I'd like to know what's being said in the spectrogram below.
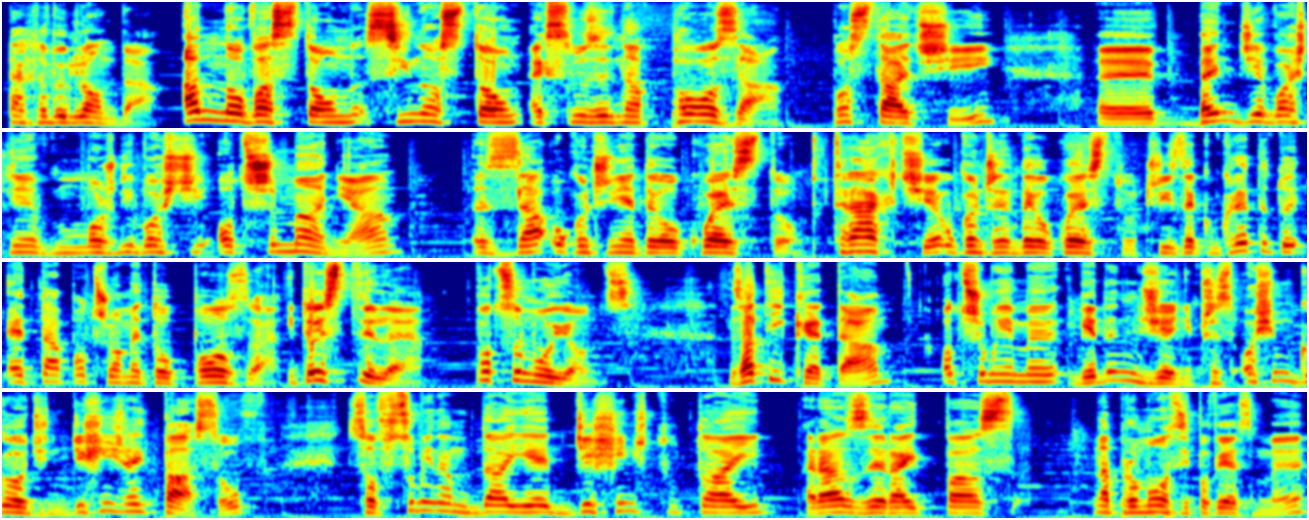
Tak to wygląda. A nowa Stone, Sino Stone, ekskluzywna poza postaci, e, będzie właśnie w możliwości otrzymania za ukończenie tego questu. W trakcie ukończenia tego questu, czyli za konkretny tutaj etap otrzymamy tą pozę. I to jest tyle. Podsumując, za tiketa otrzymujemy w jeden dzień przez 8 godzin 10 raid passów, co w sumie nam daje 10 tutaj razy raid pass na promocji powiedzmy,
